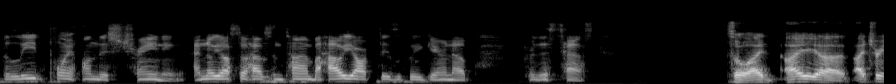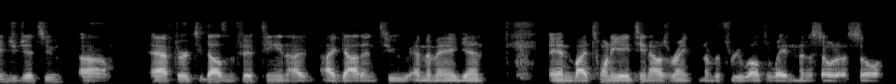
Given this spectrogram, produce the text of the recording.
the lead point on this training? I know y'all still have some time, but how y'all physically gearing up for this task? So I I uh, I trained jujitsu. Um, after 2015, I I got into MMA again, and by 2018, I was ranked number three welterweight in Minnesota. So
